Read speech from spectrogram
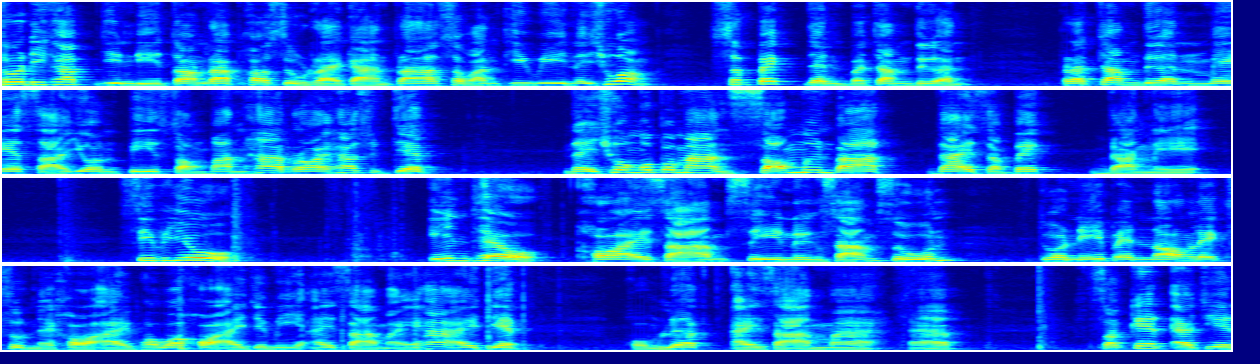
สวัสดีครับ ยินดีต้อนรับเข้าสู่รายการปลาสวรรค์ทีวีในช่วงสเปคเด่นประจำเดือน ประจำเดือนเมษายนปี 2557 ในช่วงงบประมาณ 20,000 บาท ได้สเปคดังนี้ CPU Intel Core i3 4130 ตัวนี้เป็นน้องเล็กสุดใน Core i เพราะว่า Core i จะมี i3 i5 i7 ผมเลือก i3 มานะครับซ็อกเก็ต LGA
